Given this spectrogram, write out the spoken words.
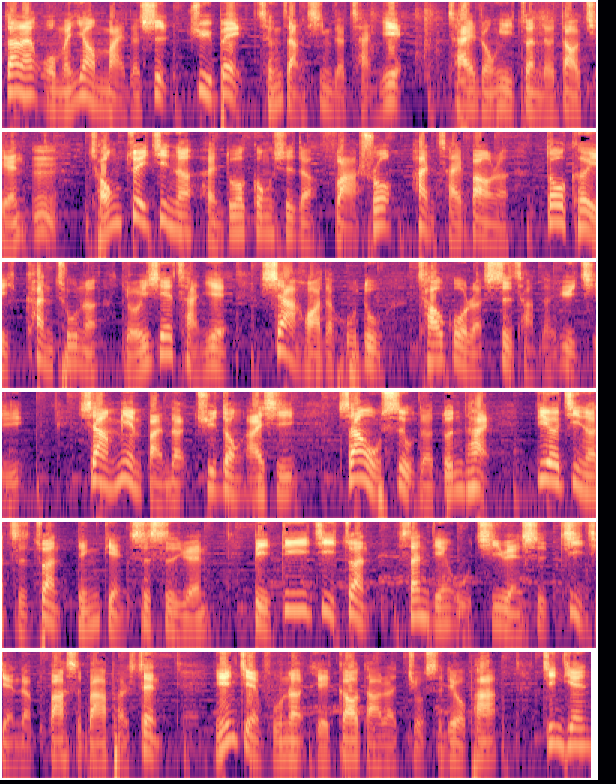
当然我们要买的是具备成长性的产业，才容易赚得到钱。嗯。从最近呢，很多公司的法说和财报呢，都可以看出呢，有一些产业下滑的幅度超过了市场的预期。像面板的驱动 IC，三五四五的敦泰，第二季呢只赚零点四四元，比第一季赚三点五七元是季减了八十八 percent，年减幅呢也高达了九十六趴。今天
